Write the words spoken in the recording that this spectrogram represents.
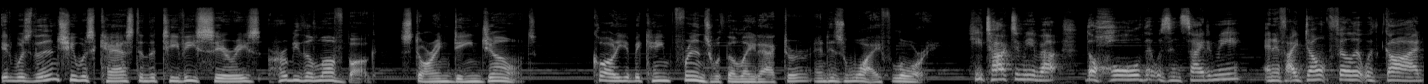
It was then she was cast in the TV series Herbie the Love Bug, starring Dean Jones. Claudia became friends with the late actor and his wife, Lori. He talked to me about the hole that was inside of me and if I don't fill it with God,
